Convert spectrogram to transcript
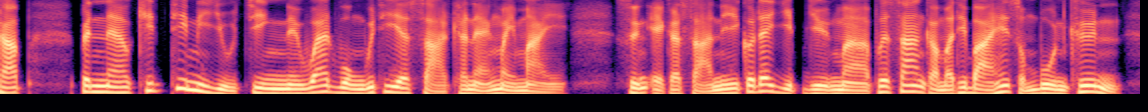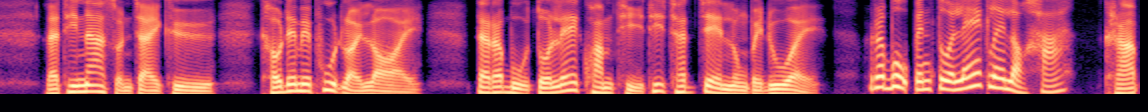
ครับ เป็นแนวคิดที่มีอยู่จริงในแวดวงวิทยาศาสตร์แขนงใหม่ ๆ ซึ่งเอกสารนี้ก็ได้หยิบยืนมาเพื่อสร้างคำอธิบายให้สมบูรณ์ขึ้น และที่น่าสนใจคือ เขาได้ไม่พูดลอยๆ แต่ระบุตัวเลขความถี่ที่ชัดเจนลงไปด้วย ระบุเป็นตัวเลขเลยเหรอคะ ครับ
